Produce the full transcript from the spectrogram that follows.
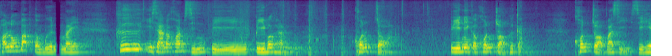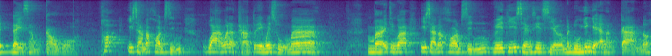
พอลงปั๊บต้องเบือนไม่คืออีสานนครศิลป์ปีปีเบิ่งหันค้นจอบปีนี้ก็ค้นจอบคือกัน ค้นจอบว่าสีสีเฮ็ดได้ซ้ำเก่าบ่เพราะอีสานนครศิลป์วางมาตรฐานตัวเองไว้สูงมาก หมายถึงว่าอีสานนครศิลป์เวทีเสียงสีเสียงมันดูยิ่งใหญ่อลังการเนาะ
